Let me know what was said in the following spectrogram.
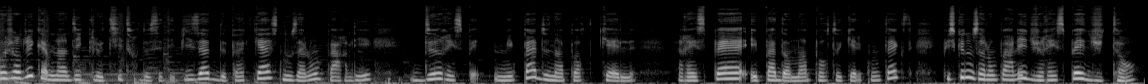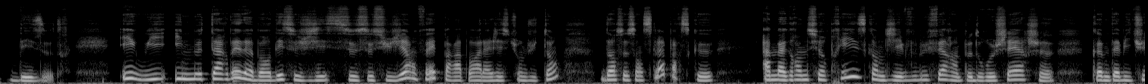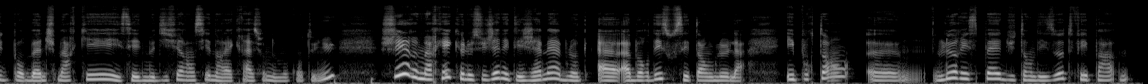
Aujourd'hui, comme l'indique le titre de cet épisode de podcast, nous allons parler de respect, mais pas de n'importe quel respect et pas dans n'importe quel contexte, puisque nous allons parler du respect du temps des autres. Et oui, il me tardait d'aborder ce, sujet en fait par rapport à la gestion du temps, dans ce sens-là, parce que à ma grande surprise, quand j'ai voulu faire un peu de recherche, euh, comme d'habitude pour benchmarker et essayer de me différencier dans la création de mon contenu, j'ai remarqué que le sujet n'était jamais abordé sous cet angle-là. Et pourtant, euh, le respect du temps des autres fait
